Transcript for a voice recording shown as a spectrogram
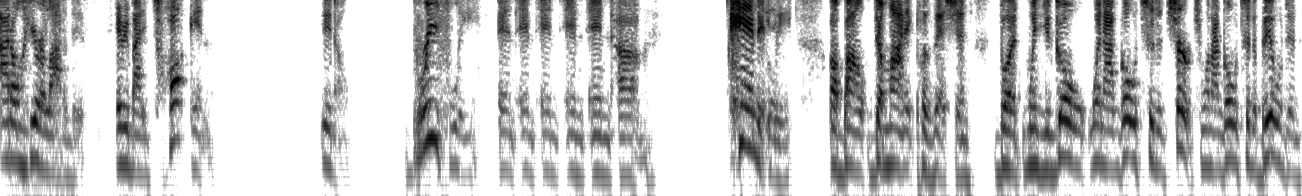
I don't hear a lot of this. Everybody talking, you know, briefly and and and and and um candidly about demonic possession. But when you go when i go to the church when i go to the building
